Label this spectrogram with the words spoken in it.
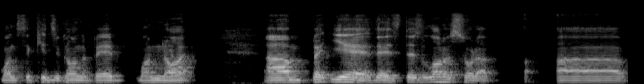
once the kids have gone to bed one night. Um, but yeah, there's there's a lot of sort of uh,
